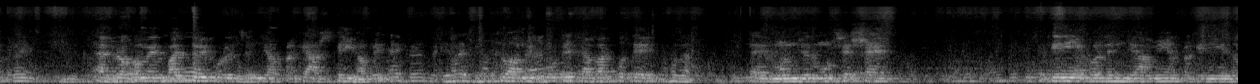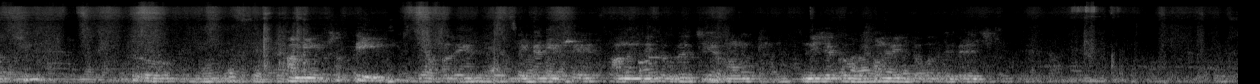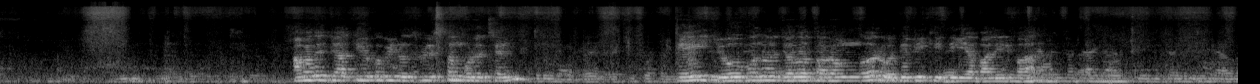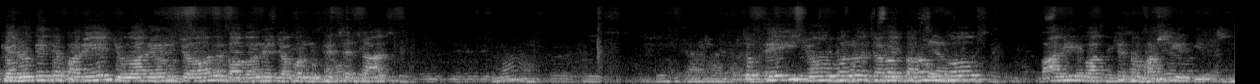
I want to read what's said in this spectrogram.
এক রকমের বাধ্য হয়ে পড়েছেন যে আপনাকে আসতেই হবে। তো আমি কোর্টে যাবার পথে মঞ্জুর মুর্শেদ সাহেব, তিনি বললেন যে আমি আপনাকে নিয়ে যাচ্ছি। তো আমি সত্যি যে আপনাদের এখানে এসে আনন্দিত হয়েছি এবং নিজেকে সমৃদ্ধ করতে পেরেছি। আমাদের জাতীয় কবি নজরুল ইসলাম বলেছেন, এই যৌবন জল তরঙ্গর অদিবিকি দিয়া বালির বাদ কেন দিতে পারে জোয়ারের জল, গগনে যখন উঠেছে চাঁদ? তো এই যৌবন জল তরঙ্গ বালির বাদকে তো ভাসিয়ে দিয়েছে।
